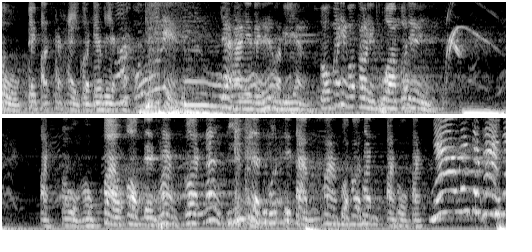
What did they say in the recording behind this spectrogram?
ตู่ไปปักตะไคร่ก่อนเดี๋ยวไปครับโอ้ยอย่าหาเห็นไปเรื่อยมาบีอย่างโตไม่ให้เขาเกาหลีทวมบ่ได้นี่ไปพระองค์เขาเฝ้าออกเดินทางก่อนนั่งผีเสื้อสมุทรสิตามมาพวกเขาท่านปาพระองค์ไปยาวแล้วเจ้าค่ะยาวแล้วเจ้าค่ะ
